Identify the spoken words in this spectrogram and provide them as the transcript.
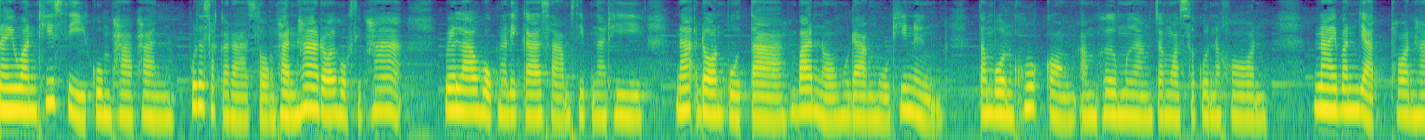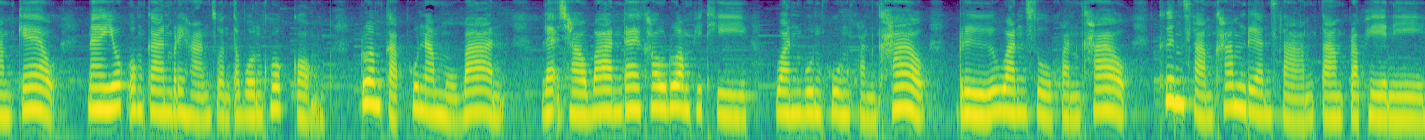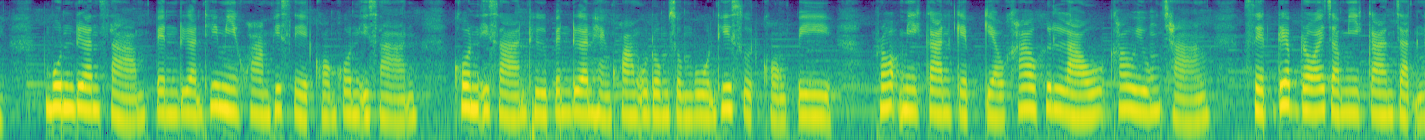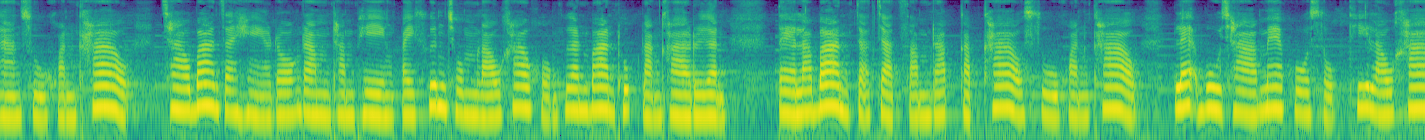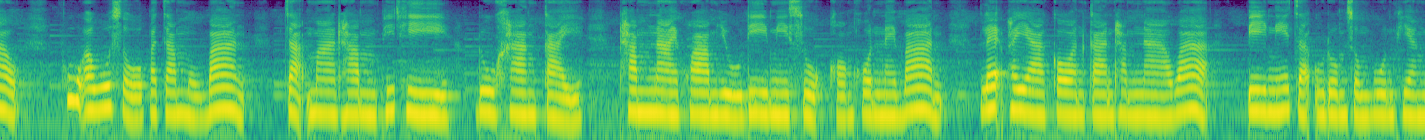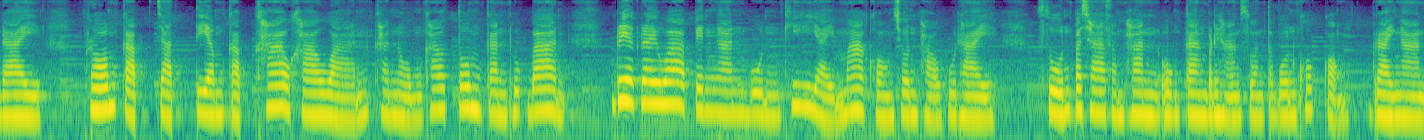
ในวันที่ 4 กุมภาพันธ์ พุทธศักราช 2565 เวลา 6 นาฬิกา 30 นาที ณ ดอนปูตา บ้านหนองหูดังหมู่ที่ 1 ตำบลโคกกล่อง อำเภอเมือง จังหวัดสกลนคร นายบัญญัติทรหามแก้ว นายกองค์การบริหารส่วนตำบลโคกกล่อง ร่วมกับผู้นำหมู่บ้าน และชาวบ้านได้เข้าร่วมพิธี วันบุญคูณขวัญข้าว หรือวันสู่ขวัญข้าว ขึ้นสามค่ำเดือนสามตามประเพณี บุญเดือนสามเป็นเดือนที่มีความพิเศษของคนอีสาน คนอีสานถือเป็นเดือนแห่งความอุดมสมบูรณ์ที่สุดของปี เพราะมีการเก็บเกี่ยวข้าวขึ้นเล้าเข้ายุ้งฉาง เสร็จเรียบร้อยจะมีการจัดงานสู่ขวัญข้าว ชาวบ้านจะแห่ร้องรำทำเพลงไปขึ้นชมเล้าข้าวของเพื่อนบ้านทุกหลังคาเรือน แต่ละบ้านจะจัดสำรับกับข้าวสู่ขวัญข้าว และบูชาแม่โพศพที่เล้าข้าว ผู้อาวุโสประจำหมู่บ้าน จะมาทำพิธี ดูคางไก่ทำนายความอยู่ดีมีสุขของคนในบ้าน และพยากรณ์การทำนาว่า ปีนี้จะอุดมสมบูรณ์เพียงใด พร้อมกับจัดเตรียมกับข้าวคาวหวาน ขนมข้าวต้มกันทุกบ้าน เรียกได้ว่าเป็นงานบุญที่ใหญ่มากของชนเผ่าภูไทย ศูนย์ประชาสัมพันธ์ องค์การบริหารส่วนตำบลโคกกล่องรายงาน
